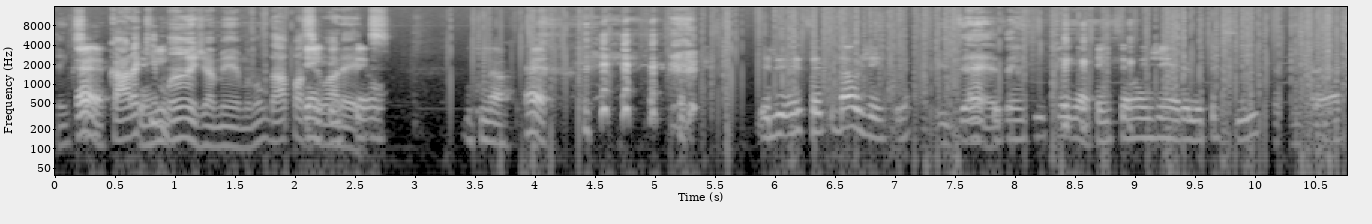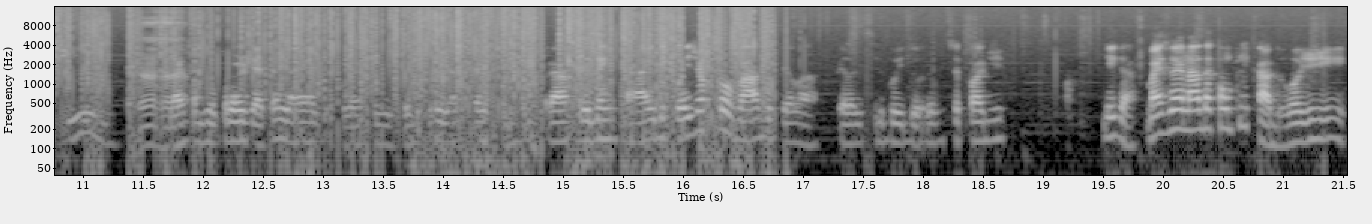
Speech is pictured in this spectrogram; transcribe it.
Tem que É, ser um cara que tem- manja mesmo, não dá pra Tem, ser o que Arex. Não, é. ele, ele sempre dá o jeito, né? É, Você tem que pegar, tem que ser um engenheiro eletricista, assim, criativo, vai aham. fazer o projeto elétrico, vai fazer todo o projeto certinho para apresentar e depois de aprovado pela, pela distribuidora, você pode ligar. Mas não é nada complicado, hoje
